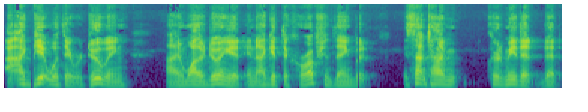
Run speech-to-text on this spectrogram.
I get what they were doing uh, and why they're doing it, and I get the corruption thing, but it's not entirely clear to me that that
